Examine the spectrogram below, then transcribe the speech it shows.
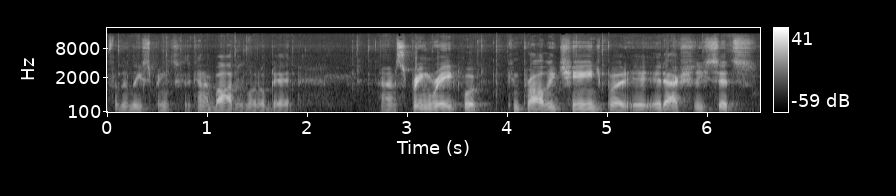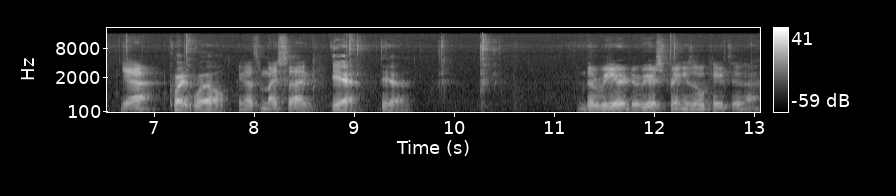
for the leaf springs because it kind of bobs a little bit. Uh, spring rate will, can probably change, but it, it actually sits Yeah. quite well. You got some nice sag. Yeah, yeah. The rear, the rear spring is okay too, huh?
